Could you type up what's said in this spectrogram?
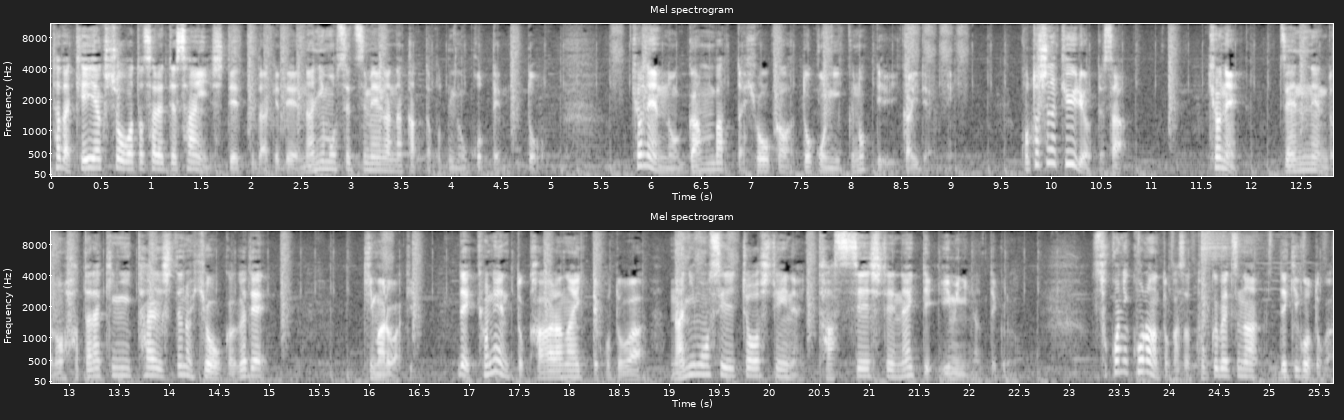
ただ契約書を渡されてサインしてってだけで何も説明がなかったことに起こってるのと去年の頑張った評価はどこに行くのっていう怒りだよね。今年の給料ってさ去年前年度の働きに対しての評価がで決まるわけ。で去年と変わらないってことは何も成長していない達成していないって意味になってくるの。そこにコロナとかさ特別な出来事が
